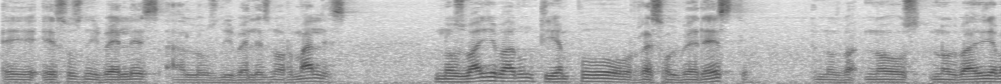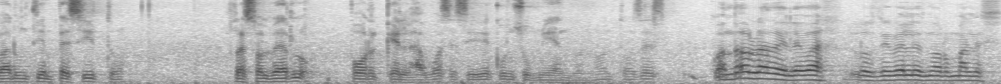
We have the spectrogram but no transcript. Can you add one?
eh, esos niveles a los niveles normales. Nos va a llevar un tiempo resolver esto, nos va, nos, va a llevar un tiempecito resolverlo porque el agua se sigue consumiendo. ¿no? Entonces, Cuando habla de elevar los niveles normales,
